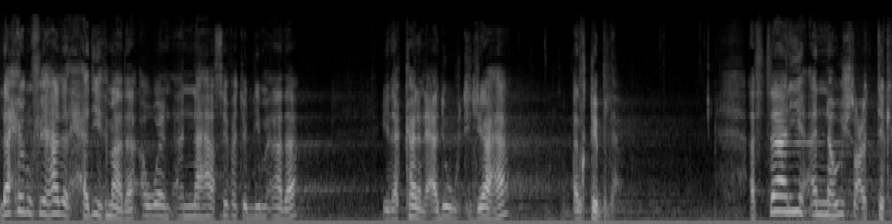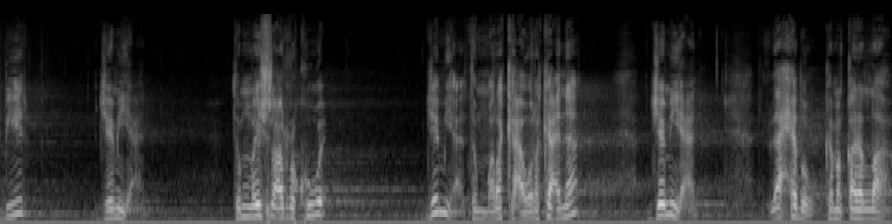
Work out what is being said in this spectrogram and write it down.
لاحظوا في هذا الحديث ماذا؟ أولا أنها صفة لماذا؟ إذا كان العدو تجاه القبلة. الثانية أنه يشرع التكبير جميعا ثم يشرع الركوع جميعا ثم ركع وركعنا جميعا. لاحظوا كما قال الله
